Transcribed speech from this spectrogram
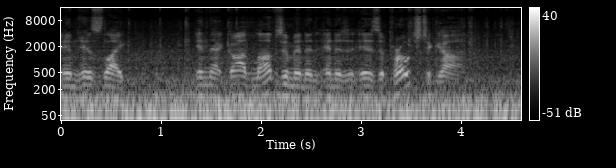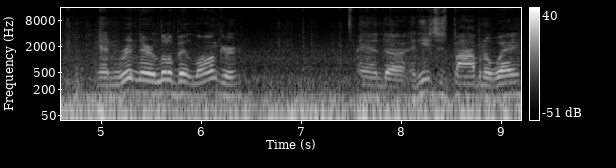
in his like in that God loves him and in his, his, approach to God. And we're in there a little bit longer, and uh, and he's just bobbing away,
